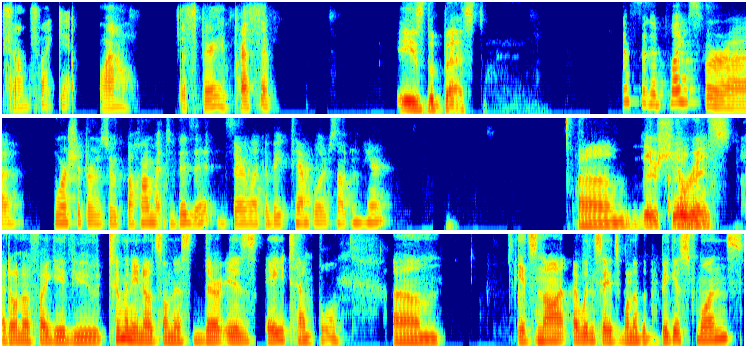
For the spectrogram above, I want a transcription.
Sounds like it. Wow. That's very impressive. He's the best. This is a good place for uh, worshippers of Bahamut to visit. Is there like a big temple or something here? Um, There I don't sure know if- is. I don't know if I gave you too many notes on this. There is a temple. Um, it's not, I wouldn't say it's one of the biggest ones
